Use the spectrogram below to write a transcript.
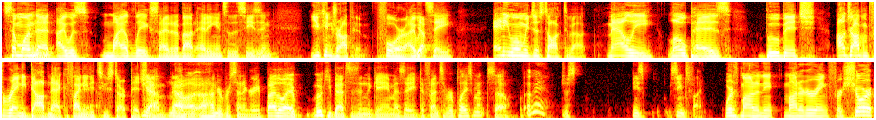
Someone that mm-hmm. I was mildly excited about heading into the season. Mm-hmm. You can drop him for, I would Yep. say, anyone we just talked about. Mahle, Lopez, Bubic. I'll drop him for Randy Dobnak if I need a two star pitcher. yeah, I'm- no, I'm- a hundred percent agree. By the way, Mookie Betts is in the game as a defensive replacement, so okay. just he's seems fine. Worth monitoring, monitoring for sure.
